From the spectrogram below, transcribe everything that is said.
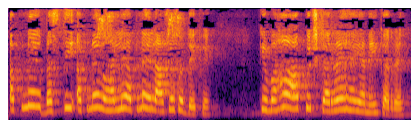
اپنے بستی، اپنے محلے، اپنے علاقے کو دیکھیں کہ وہاں آپ کچھ کر رہے ہیں یا نہیں کر رہے۔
